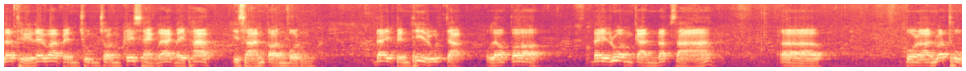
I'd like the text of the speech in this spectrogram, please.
และถือได้ว่าเป็นชุมชนคริสต์แห่งแรกในภาคอีสานตอนบน ได้เป็นที่รู้จักแล้วก็ได้ร่วมกันรักษาโบราณวัตถุ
